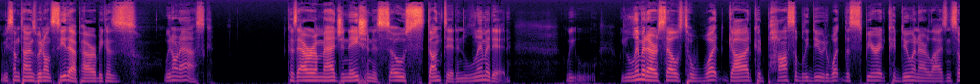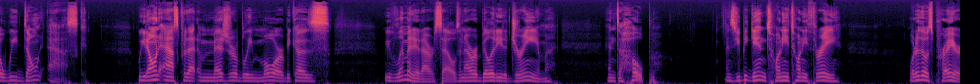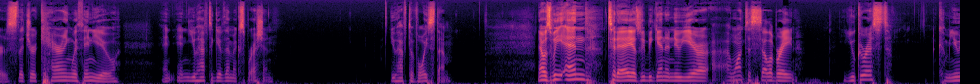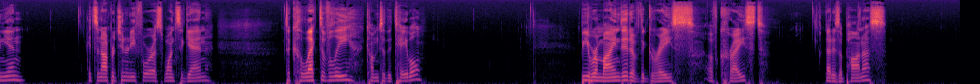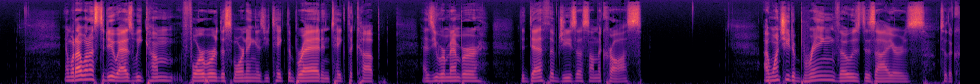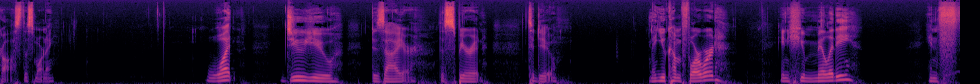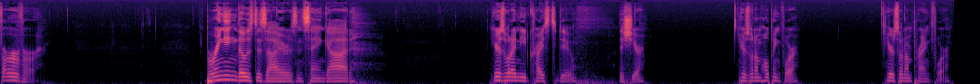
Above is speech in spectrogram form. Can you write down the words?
Maybe sometimes we don't see that power because we don't ask. Because our imagination is so stunted and limited. We, we limit ourselves to what God could possibly do, to what the Spirit could do in our lives. And so we don't ask. We don't ask for that immeasurably more because we've limited ourselves and our ability to dream and to hope. As you begin 2023, what are those prayers that you're carrying within you and, and you have to give them expression? You have to voice them. Now, as we end today, as we begin a new year, I want to celebrate Eucharist, communion. It's an opportunity for us once again to collectively come to the table, be reminded of the grace of Christ that is upon us, and what I want us to do as we come forward this morning, as you take the bread and take the cup, as you remember the death of Jesus on the cross, I want you to bring those desires to the cross this morning. What do you desire the Spirit to do? May you come forward in humility, in fervor bringing those desires and saying, God, here's what I need Christ to do this year. Here's what I'm hoping for. Here's what I'm praying for.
